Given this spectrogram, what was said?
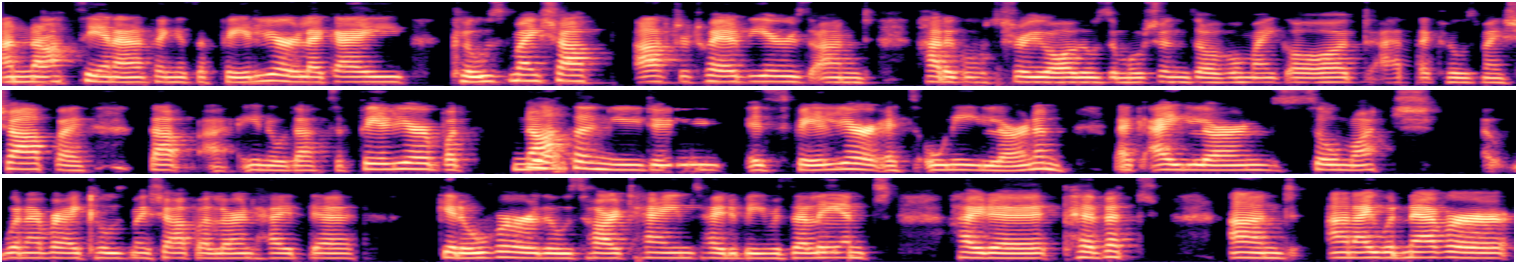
and not seeing anything as a failure. Like i closed my shop after 12 years and had to go through all those emotions of oh my god i had to close my shop. I that you know that's a failure. But nothing yeah. you do is failure. It's only learning. Like i learned so much whenever i closed my shop. I learned how to get over those hard times, how to be resilient, how to pivot. And and I would never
